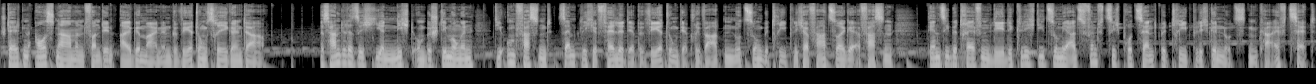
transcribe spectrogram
stellten Ausnahmen von den allgemeinen Bewertungsregeln dar. Es handelte sich hier nicht um Bestimmungen, die umfassend sämtliche Fälle der Bewertung der privaten Nutzung betrieblicher Fahrzeuge erfassen, denn sie betreffen lediglich die zu mehr als 50 Prozent betrieblich genutzten Kfz.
